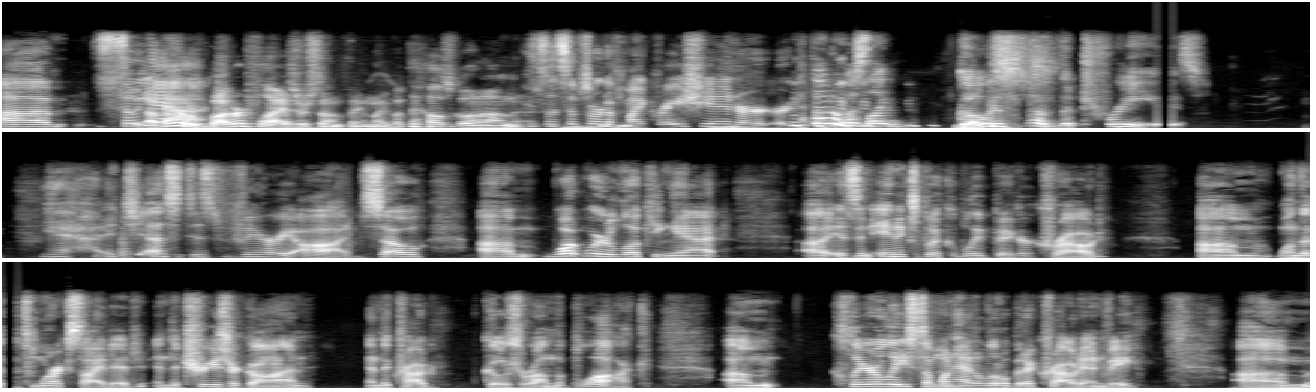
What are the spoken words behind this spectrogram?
Um, so I thought it yeah, were butterflies or something. Like, what the hell's going on there? it's like some sort of migration or, or I thought it was like ghosts of the trees. Yeah, it just is very odd. So, um, what we're looking at uh, is an inexplicably bigger crowd, um, one that's more excited, and the trees are gone, and the crowd goes around the block. Um, clearly, someone had a little bit of crowd envy, um,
